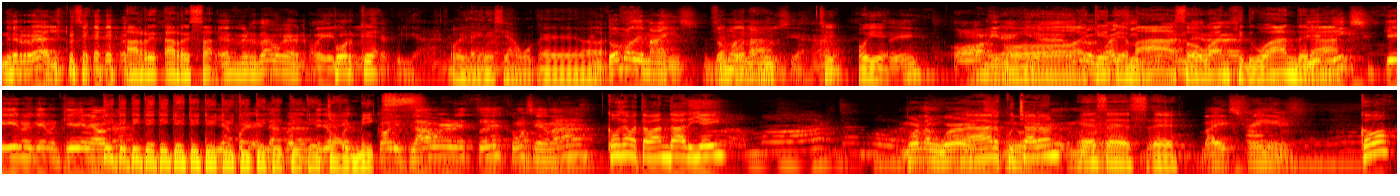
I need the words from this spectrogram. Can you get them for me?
Es real. A, re- a rezar. Es verdad, weón. Oye, Porque- la iglesia culiada. Oye, la iglesia. Eh, ah, el domo de maíz. El domo de Maguncia. ¿ah? Sí, oye. Sí. Oh, mira, oh, mira otro qué temazo, One Hit Wonder. ¿Y ¿ah? Mix? ¿Qué viene, qué, qué viene ahora? Cauliflower, esto es, ¿cómo se llama? ¿Cómo se llama esta banda, DJ? More Than Words. Claro, ¿escucharon? Ese es... Eh, By Extreme. ¿Cómo?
